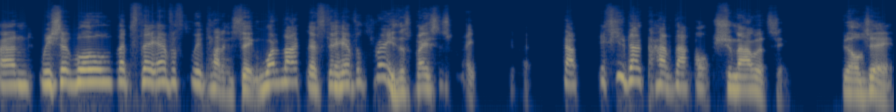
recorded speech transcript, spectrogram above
And we said, well, let's stay here for three. planning to stay one night. Let's stay here for three. This place is great. Now, if you don't have that optionality built in,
